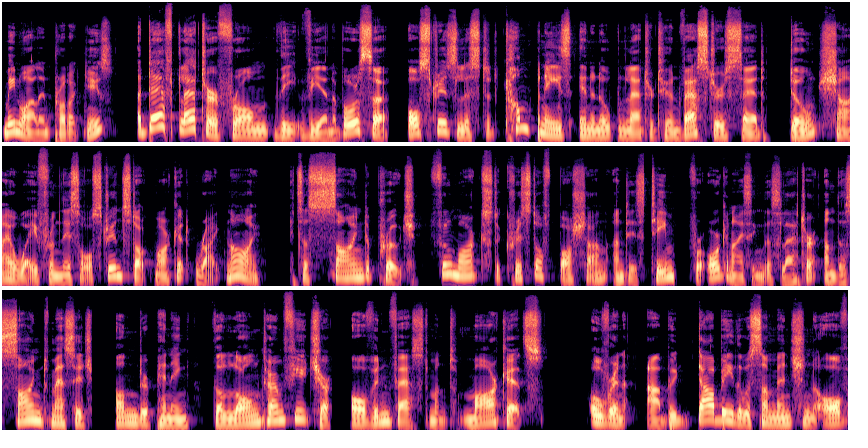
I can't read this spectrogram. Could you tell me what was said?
Meanwhile, in product news, a deft letter from the Vienna Börse, Austria's listed companies, in an open letter to investors said, Don't shy away from this Austrian stock market right now. It's a sound approach. Full marks to Christoph Boschan and his team for organising this letter and the sound message underpinning the long term future of investment markets. Over in Abu Dhabi, there was some mention of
